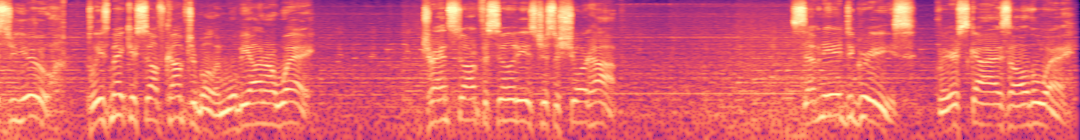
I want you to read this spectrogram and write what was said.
Mr. Yu, please make yourself comfortable and we'll be on our way. TranStar facility is just a short hop. 78 degrees, clear skies all the way.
